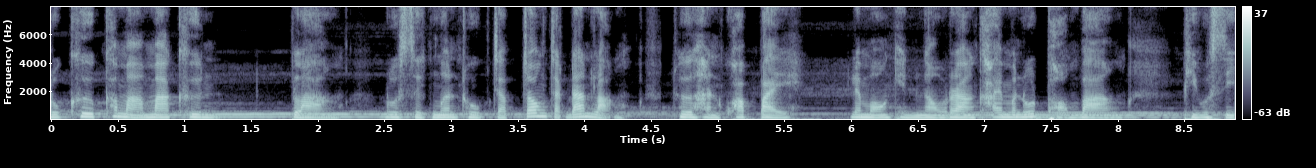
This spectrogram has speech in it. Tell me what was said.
ลุกคืบเข้ามามากขึ้น ปลางรู้สึกเหมือนถูกจับจ้องจากด้านหลัง เธอหันควับไป และมองเห็นเงารางคล้ายมนุษย์ผอมบาง ผิวสี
